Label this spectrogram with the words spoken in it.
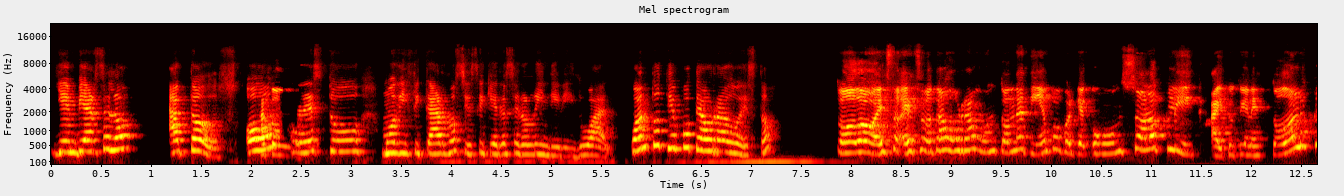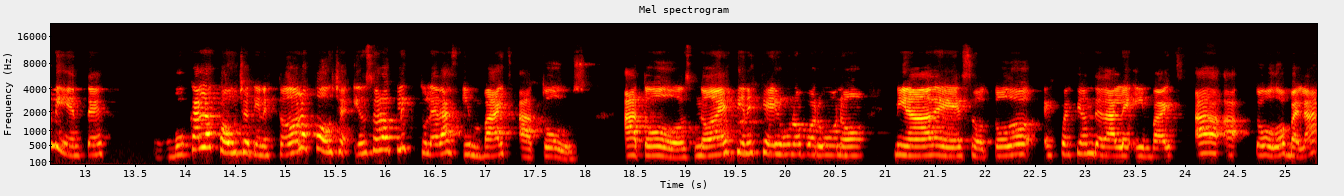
y enviárselo a todos. O puedes tú modificarlo si es que quieres hacerlo individual. ¿Cuánto tiempo te ha ahorrado esto? todo eso, eso te ahorra un montón de tiempo porque con un solo clic, ahí tú tienes todos los clientes, buscas los coaches, tienes todos los coaches y un solo clic tú le das invite a todos, a todos. No es tienes que ir uno por uno ni nada de eso. Todo es cuestión de darle invites a, a todos, ¿verdad?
